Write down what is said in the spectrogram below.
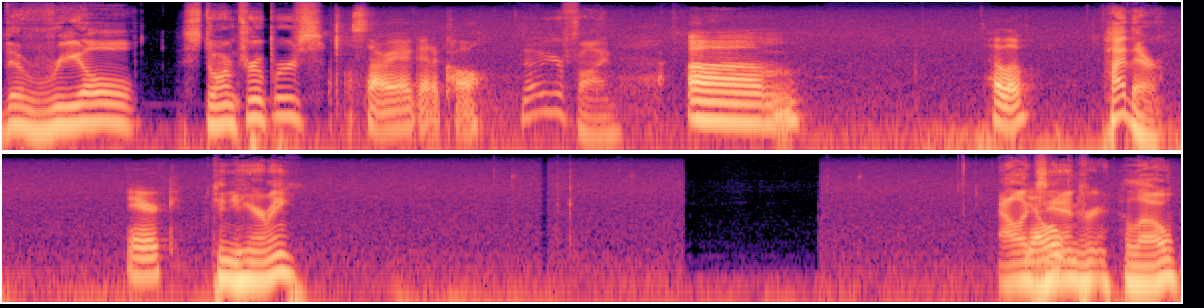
the real stormtroopers. Sorry, I got a call. No, you're fine. Um, Hello, Hi there. Eric. Can you hear me? Alexandria. Hello.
